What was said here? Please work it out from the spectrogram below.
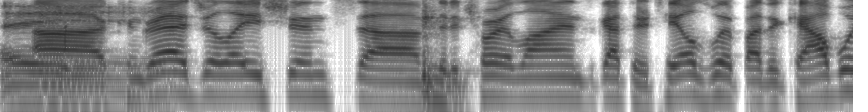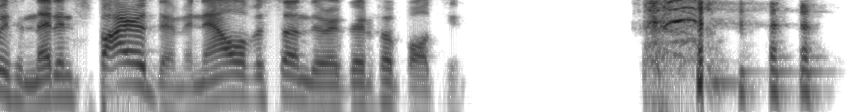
Uh, hey. Uh, congratulations. Um, the Detroit Lions got their tails whipped by the Cowboys, and that inspired them. And now all of a sudden, they're a good football team.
